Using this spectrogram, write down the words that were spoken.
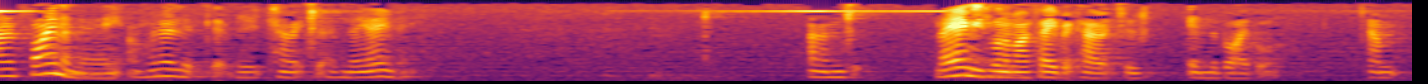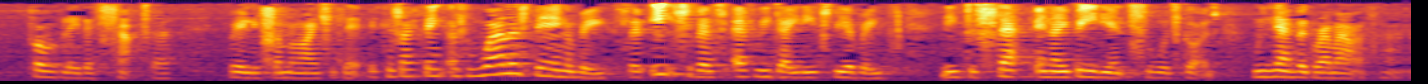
And finally, I'm going to look at the character of Naomi. And Naomi is one of my favourite characters in the Bible. And probably this chapter really summarises it because I think, as well as being a Ruth, so each of us every day needs to be a Ruth, need to step in obedience towards God. We never grow out of that.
